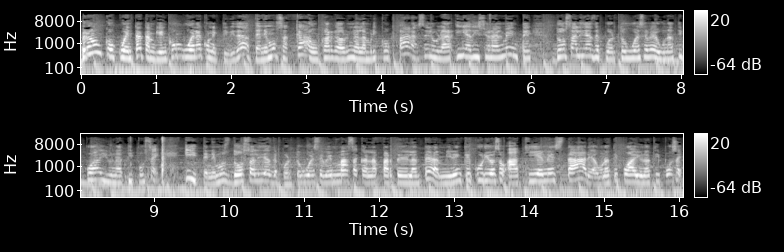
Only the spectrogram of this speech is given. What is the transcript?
Bronco cuenta también con buena conectividad. Tenemos acá un cargador inalámbrico para celular y adicionalmente dos salidas de puerto USB, una tipo A y una tipo C. Y tenemos dos salidas de puerto USB más acá en la parte delantera. Miren qué curioso aquí en esta área, una tipo A y una tipo C.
